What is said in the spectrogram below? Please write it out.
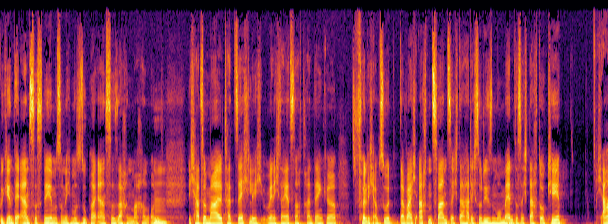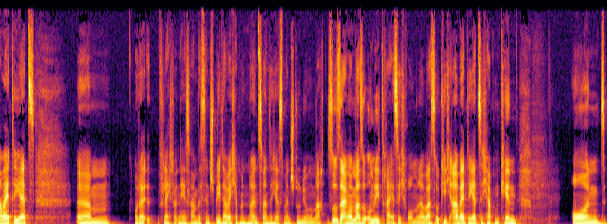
beginnt der Ernst des Lebens und ich muss super ernste Sachen machen. Und mhm. ich hatte mal tatsächlich, wenn ich da jetzt noch dran denke, völlig absurd, da war ich 28, da hatte ich so diesen Moment, dass ich dachte, okay, ich arbeite jetzt. Ähm, oder vielleicht, nee, es war ein bisschen später, aber ich habe mit 29 erst mein Studium gemacht. So sagen wir mal so um die 30 rum. Und da war es so, okay, ich arbeite jetzt, ich habe ein Kind. Und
